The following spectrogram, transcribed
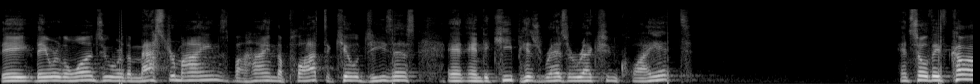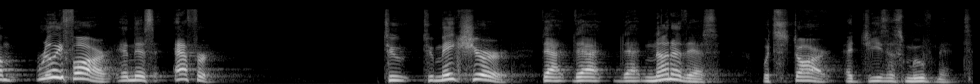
They, they were the ones who were the masterminds behind the plot to kill Jesus and, and to keep his resurrection quiet. And so they've come really far in this effort to, to make sure that, that, that none of this would start a Jesus movement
